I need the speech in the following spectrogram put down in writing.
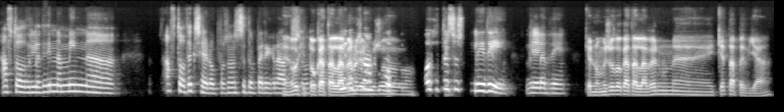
Αυτό δηλαδή να μην... Ε, αυτό δεν ξέρω πώς να σε το περιγράψω. Ε, όχι, το καταλαβαίνω και νομίζω... Όχι τόσο σκληρή, δηλαδή. Και νομίζω το καταλαβαίνουν ε, και τα παιδιά.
